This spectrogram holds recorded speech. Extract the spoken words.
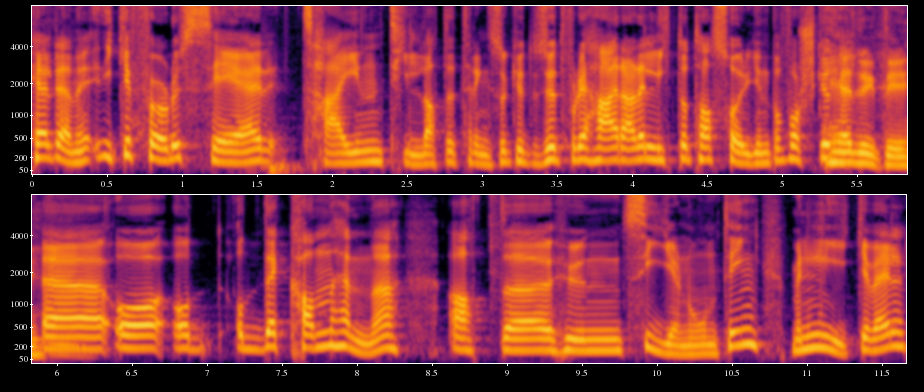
Helt enig. Ikke før du ser tegn til at det trengs å kuttes ut. Fordi her er det litt å ta sorgen på forskudd. Helt riktig. Eh, og, og, og det kan hende at uh, hun sier noen ting, men likevel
